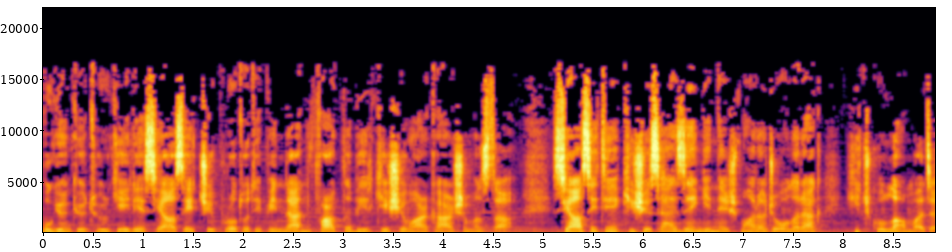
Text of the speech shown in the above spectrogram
Bugünkü Türkiye'li siyasetçi prototipinden farklı bir kişi var karşımızda. Siyaseti kişisel zenginleşme aracı olarak hiç kullanmadı.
